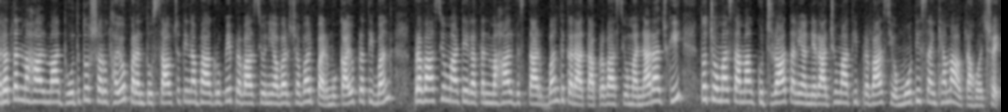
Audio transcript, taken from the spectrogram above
રતન મહાલમાં ધોધ તો શરૂ થયો, પરંતુ સાવચેતીના ભાગરૂપે પ્રવાસીઓની અવરજવર પર મુકાયો પ્રતિબંધ. પ્રવાસીઓ માટે રતન મહાલ વિસ્તાર બંધ કરાતા પ્રવાસીઓમાં નારાજગી. તો ચોમાસામાં ગુજરાત અને અન્ય રાજ્યોમાંથી પ્રવાસીઓ મોટી સંખ્યામાં આવતા હોય છે.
